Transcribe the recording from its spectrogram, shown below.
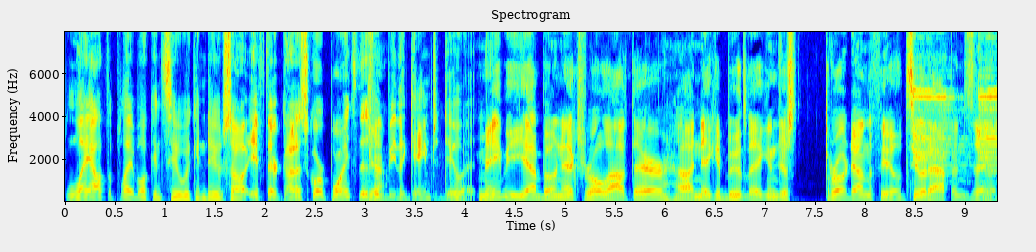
lay out the playbook and see what we can do. So, if they're going to score points, this would be the game to do it. Maybe, yeah. Bo Nix roll out there, uh, naked bootleg, and just throw it down the field. See what happens there.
